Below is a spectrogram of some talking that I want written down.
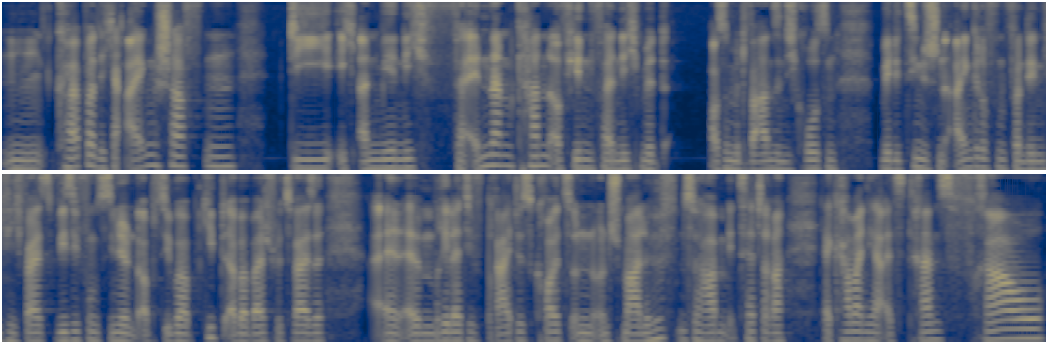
mh, körperliche Eigenschaften, die ich an mir nicht verändern kann, auf jeden Fall nicht mit außer mit wahnsinnig großen medizinischen Eingriffen, von denen ich nicht weiß, wie sie funktionieren und ob es sie überhaupt gibt, aber beispielsweise ein ähm, relativ breites Kreuz und, und schmale Hüften zu haben etc., da kann man ja als Transfrau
